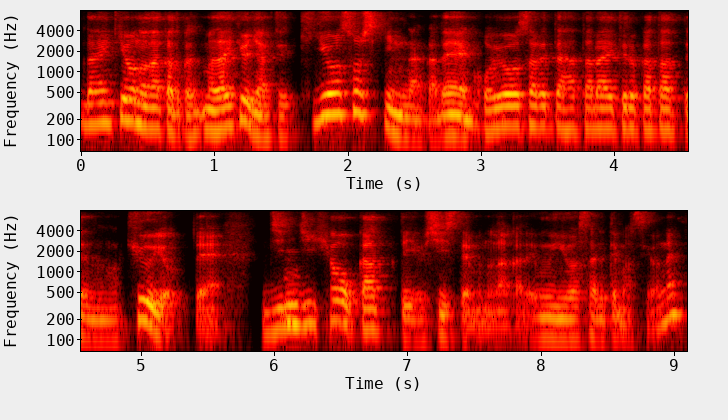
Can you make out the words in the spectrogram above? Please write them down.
大企業の中とか、まあ、大企業じゃなくて、企業組織の中で雇用されて働いてる方っていうのの給与って、人事評価っていうシステムの中で運用されてますよね。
